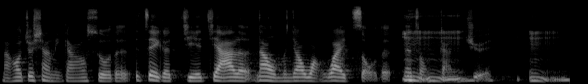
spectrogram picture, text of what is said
然后就像你刚刚说的，这个结痂了，那我们要往外走的那种感觉。嗯，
